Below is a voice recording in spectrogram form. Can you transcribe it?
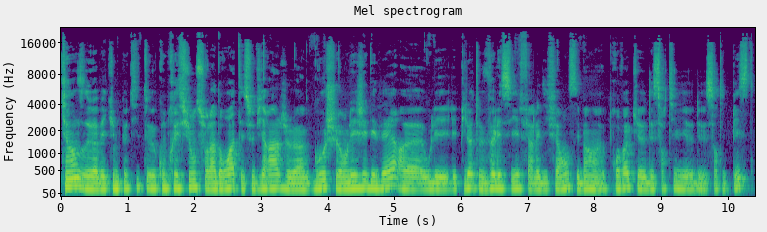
15 avec une petite compression sur la droite et ce virage à gauche en léger dévers où les, pilotes veulent essayer de faire la différence, et eh ben, provoque des sorties, des sorties de piste.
